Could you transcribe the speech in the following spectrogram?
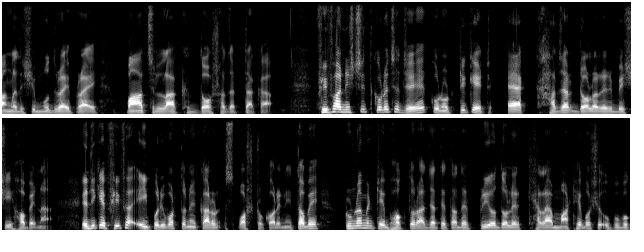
বাংলাদেশি মুদ্রায় প্রায় পাঁচ লাখ দশ হাজার টাকা। ফিফা নিশ্চিত করেছে যে কোনো টিকিট এক হাজার ডলারের বেশি হবে না। এদিকে ফিফা এই পরিবর্তনের কারণ স্পষ্ট করেনি, তবে টুর্নামেন্টে ভক্তরা যাতে তাদের প্রিয় দলের খেলা মাঠে বসে উপভোগ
